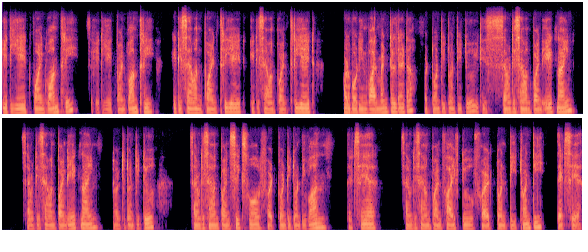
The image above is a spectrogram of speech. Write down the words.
88.13, so 88.13, 87.38, 87.38. What about environmental data? For 2022, it is 77.89, 77.89, 2022, 77.64 for 2021, that's here, 77.52 for 2020, that's here.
